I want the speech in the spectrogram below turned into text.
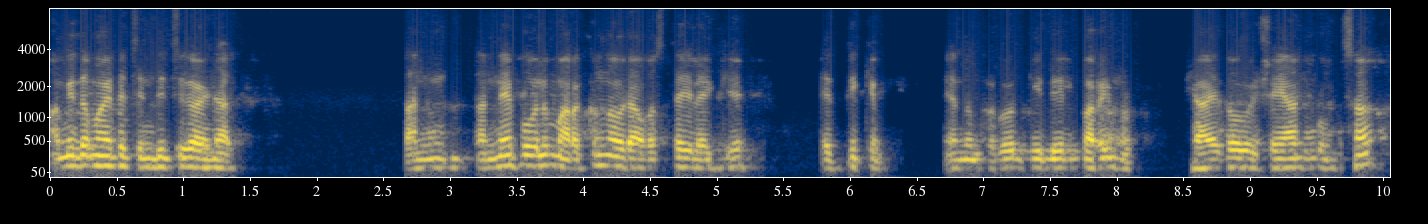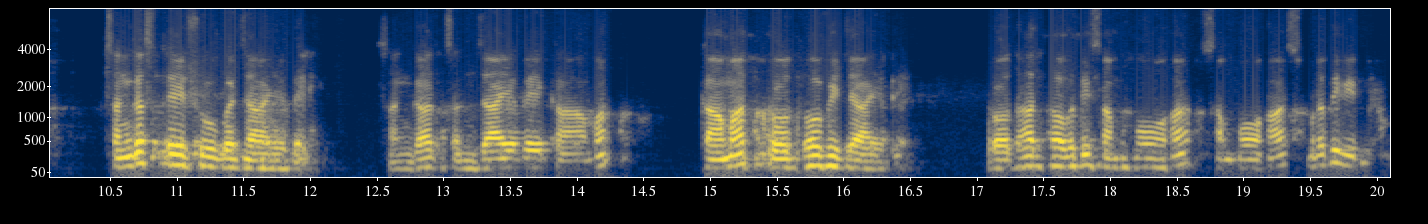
അമിതമായിട്ട് ചിന്തിച്ചു കഴിഞ്ഞാൽ തൻ തന്നെ പോലും മറക്കുന്ന ഒരു അവസ്ഥയിലേക്ക് എത്തിക്കും എന്ന് ഭഗവത്ഗീതയിൽ പറയുന്നു. ധ്യായതോ വിഷയാൻ പുംസ സംഘസ്തേഷു ഉപജായതേ സംഘാത് സഞ്ജായതേ കാമ കാമാത് ക്രോധോഭിജായതേ ക്രോധാത് ഭവതി സമ്മോഹ സമ്മോഹ സ്മൃതി വിഭ്രമ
